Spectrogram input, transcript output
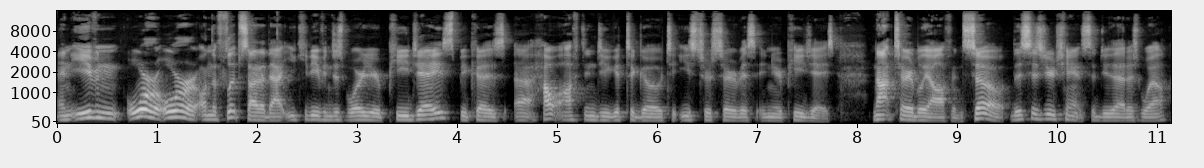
And even, or or on the flip side of that, you could even just wear your PJs because uh, how often do you get to go to Easter service in your PJs? Not terribly often. So this is your chance to do that as well.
